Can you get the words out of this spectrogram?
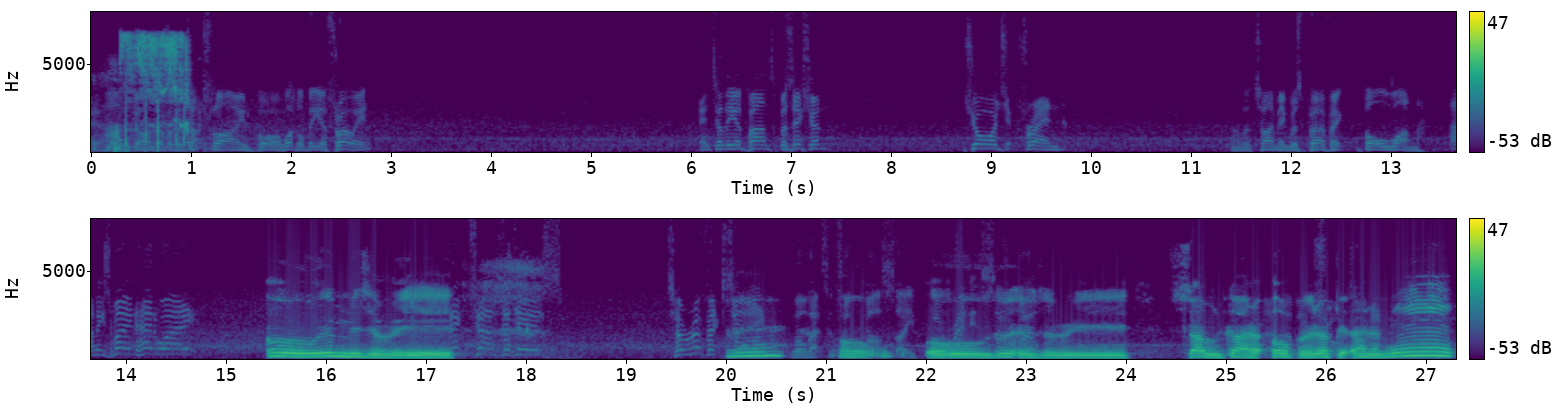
It has gone over the touchline for what will be a throw-in. Into the advanced position. George Friend. Well, the timing was perfect. Ball one. And he's made headway. Oh, the misery. Big chance it is. Terrific save. Well, that's a Oh, top-class save. He read oh, the well. misery. Someone's gotta open up your enemy.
